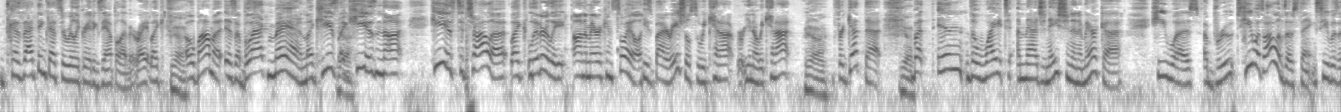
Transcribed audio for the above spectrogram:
Because I think that's a really great example of it, right? Like Yeah. Obama is a black man. Like he's Yeah. like he is not he is T'Challa, like literally on American soil. He's biracial, so we cannot you know, we cannot Yeah. forget that. But in the white imagination in America, he was a brute. He was all of those things. He was a,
